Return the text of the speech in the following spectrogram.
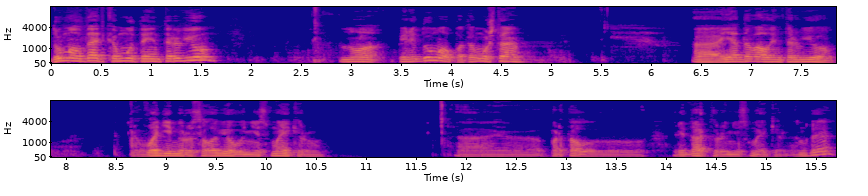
Думал дать кому-то интервью, но передумал, потому что Э, я давал интервью Владимиру Соловьеву, ньюсмейкеру, э, порталу, э, редактору Newsmaker MD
